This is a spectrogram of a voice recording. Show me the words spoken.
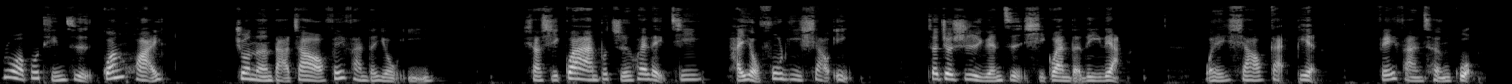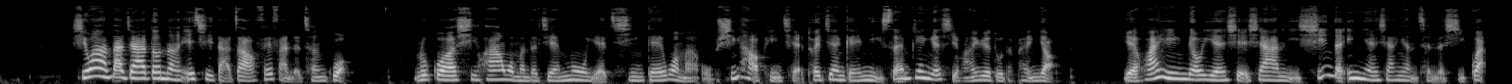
若不停止关怀，就能打造非凡的友谊。小习惯不只会累积，还有复利效应。这就是原子习惯的力量。微小改变，非凡成果。希望大家都能一起打造非凡的成果。如果喜欢我们的节目，也请给我们五星好评，且推荐给你身边也喜欢阅读的朋友。也欢迎留言写下你新的一年想养成的习惯。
